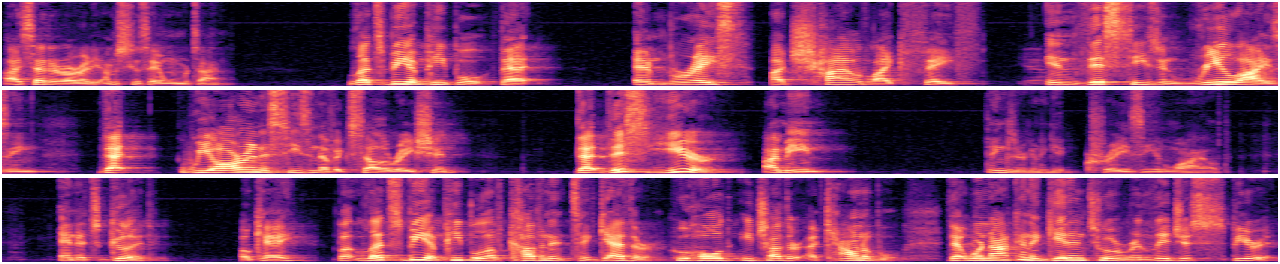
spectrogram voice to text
I said it already. I'm just going to say it one more time. Let's be a people that embrace a childlike faith yeah. in this season, realizing that we are in a season of acceleration, that this year, I mean, things are going to get crazy and wild. And it's good, okay? But let's be a people of covenant together who hold each other accountable, that we're not going to get into a religious spirit,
